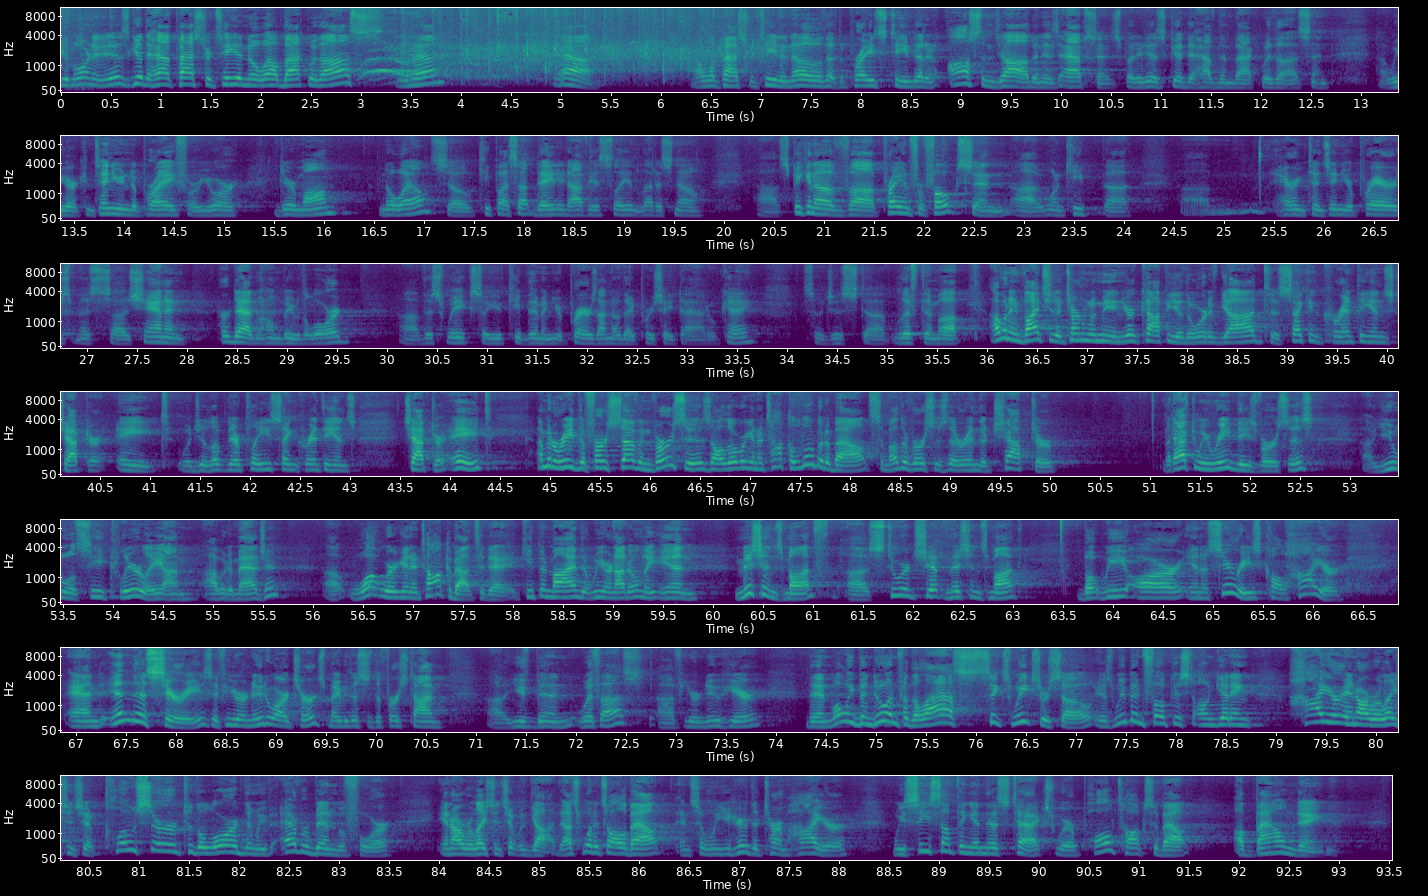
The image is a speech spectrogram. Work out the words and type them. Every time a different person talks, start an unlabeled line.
good morning. It is good to have Pastor T and Noel back with us. Amen. Yeah. I want Pastor T to know that the praise team did an awesome job in his absence, but it is good to have them back with us. And uh, we are continuing to pray for your dear mom, Noel. So keep us updated, obviously, and let us know. Uh, speaking of uh, praying for folks, and I uh, want to keep um, Harrington's in your prayers. Miss uh, Shannon, her dad went home to be with the Lord uh, this week, so you keep them in your prayers. I know they appreciate that, okay? So just uh, lift them up. I want to invite you to turn with me in your copy of the Word of God to Second Corinthians chapter 8. Would you look there, please? Second Corinthians chapter 8. I'm going to read the first seven verses, although we're going to talk a little bit about some other verses that are in the chapter. But after we read these verses, uh, you will see clearly, I'm, I would imagine, uh, what we're going to talk about today. Keep in mind that we are not only in Missions Month, uh, Stewardship Missions Month, but we are in a series called Higher. And in this series, if you are new to our church, maybe this is the first time uh, you've been with us, uh, if you're new here, then what we've been doing for the last six weeks or so is we've been focused on getting higher in our relationship, closer to the Lord than we've ever been before in our relationship with God. That's what it's all about. And so when you hear the term higher, we see something in this text where Paul talks about abounding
